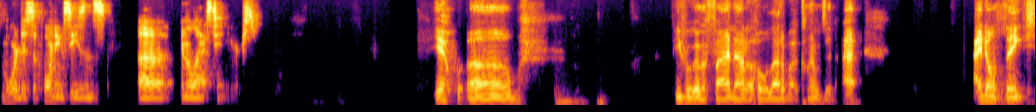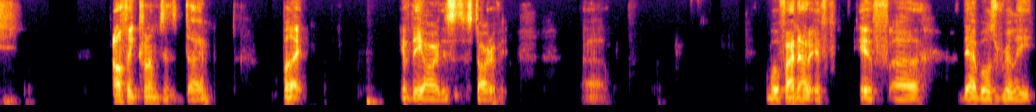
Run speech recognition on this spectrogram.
more disappointing seasons uh, in the last 10 years. Yeah. Um, people are going to find out a whole lot about Clemson. I, I don't think, I don't think Clemson's done, but if they are, this is the start of it. Uh, we'll find out if if uh, Dabo's really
